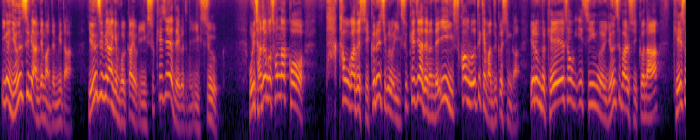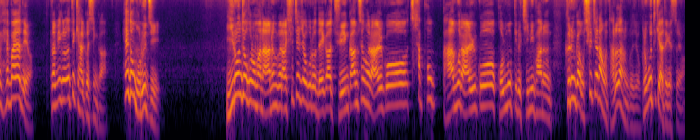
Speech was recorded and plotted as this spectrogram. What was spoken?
이건 연습이 안 되면 안 됩니다. 연습이란 게 뭘까요? 익숙해져야 되거든요. 익숙. 우리 자전거 손 놓고 탁 타고 가듯이 그런 식으로 익숙해져야 되는데 이 익숙함을 어떻게 만들 것인가? 여러분들 계속 이 스윙을 연습할 수 있거나 계속 해봐야 돼요. 그럼 이걸 어떻게 할 것인가? 해도 모르지. 이론적으로만 아는 거랑 실제적으로 내가 주행 감성을 알고 차폭감을 알고 골목길을 진입하는 그런 거하고 실전하고는 다르다는 거죠. 그럼 어떻게 해야 되겠어요?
